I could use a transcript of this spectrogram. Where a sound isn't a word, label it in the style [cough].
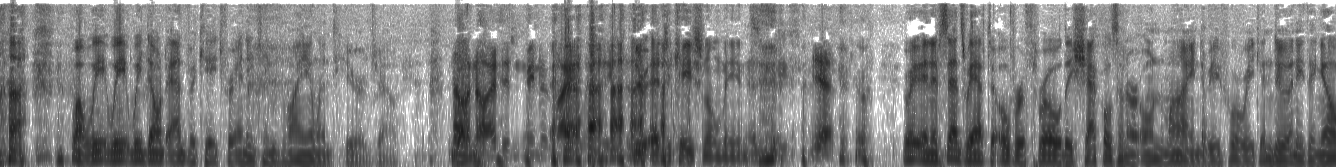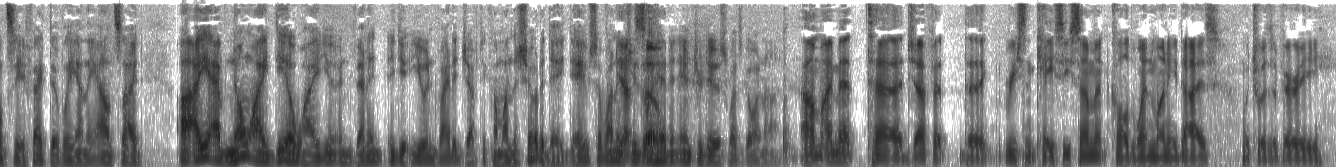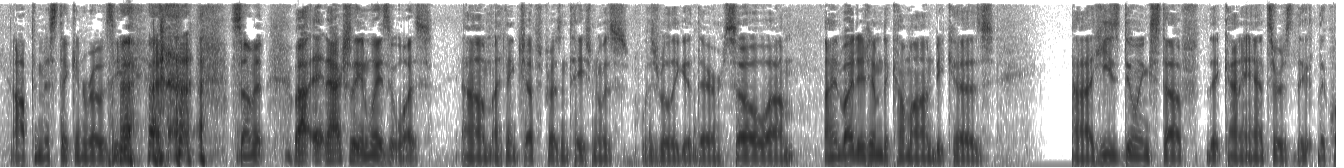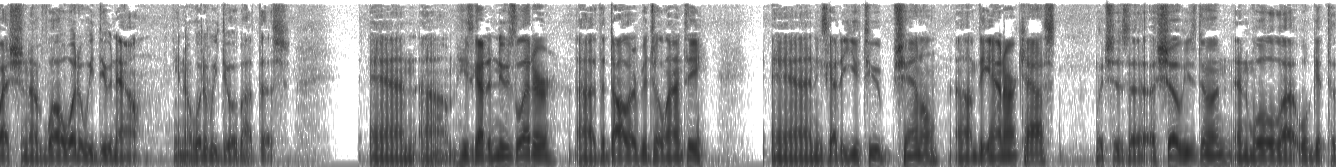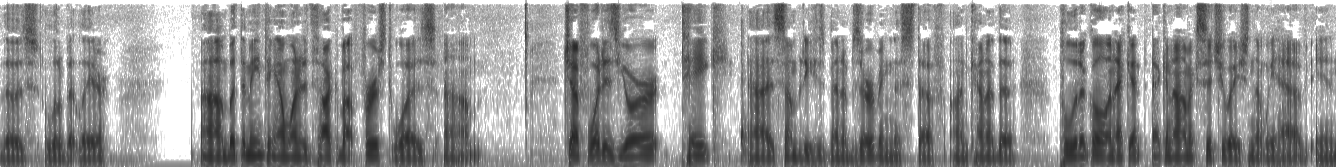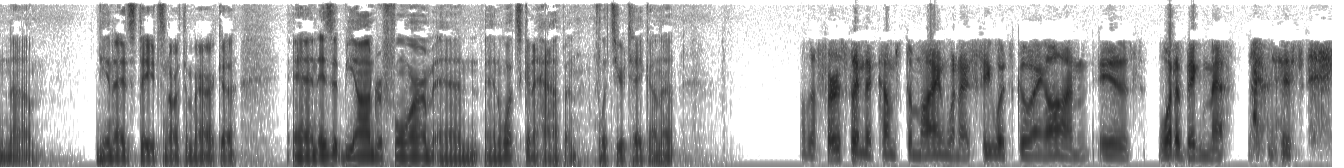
[laughs] well, we, we, we don't advocate for anything violent here, Jeff. No, Well- no, I didn't mean it violently. [laughs] Through educational means. Education. yeah. [laughs] In a sense, we have to overthrow the shackles in our own mind before we can do anything else effectively on the outside. Uh, I have no idea why you invented you, you invited Jeff to come on the show today, Dave. So why don't Yeah, you go so- ahead and introduce what's going on? Um, I met uh, Jeff at the recent Casey Summit called When Money Dies, which was a very optimistic and rosy [laughs] [laughs] summit. Well, and actually, in ways, it was. Um, I think Jeff's presentation was was really good there. So um, I invited him to come on because uh, he's doing stuff that kind of answers the the question of, well, what do we do now? You know, what do we do about this? And um, he's got a newsletter, uh, the Dollar Vigilante, and he's got a YouTube channel, um, the Anarchast, which is a, a show he's doing, and we'll uh, we'll get to those a little bit later. Um, but the main thing I wanted to talk about first was, um, Jeff, what is your take uh, as somebody who's been observing this stuff on kind of the political and econ- economic situation that we have in um, the United States, North America, and is it beyond reform, and and what's going to happen? What's your take on that? Well, the first thing that comes to mind when I see what's going on is what a big mess. [laughs]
